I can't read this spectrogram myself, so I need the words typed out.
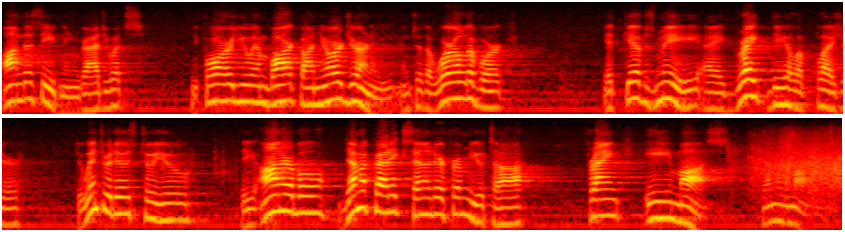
on this evening, graduates, before you embark on your journey into the world of work, it gives me a great deal of pleasure to introduce to you the Honorable Democratic Senator from Utah, Frank E. Moss. Senator Moss.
